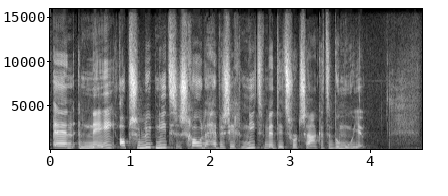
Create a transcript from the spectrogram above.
En nee, absoluut niet. Scholen hebben zich niet met dit soort zaken te bemoeien.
